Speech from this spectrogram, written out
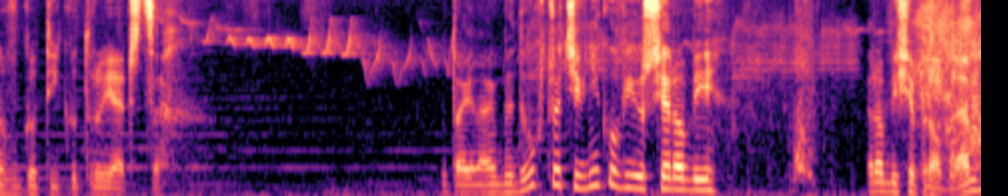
W Gotiku Trójeczce. Tutaj no jakby dwóch przeciwników i już się robi robi się problem.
